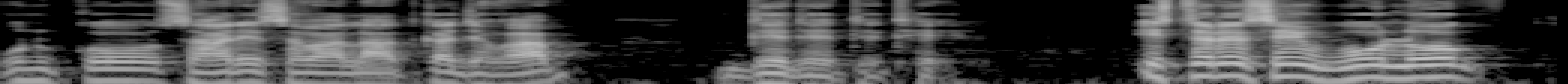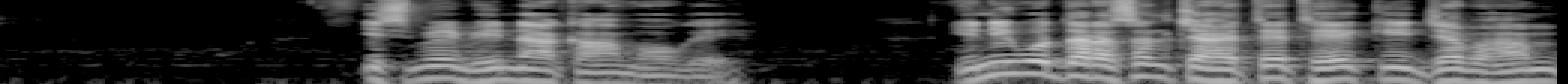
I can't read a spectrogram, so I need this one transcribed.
ان کو سارے سوالات کا جواب دے دیتے تھے۔ اس طرح سے وہ لوگ اس میں بھی ناکام ہو گئے۔ یعنی وہ دراصل چاہتے تھے کہ جب ہم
